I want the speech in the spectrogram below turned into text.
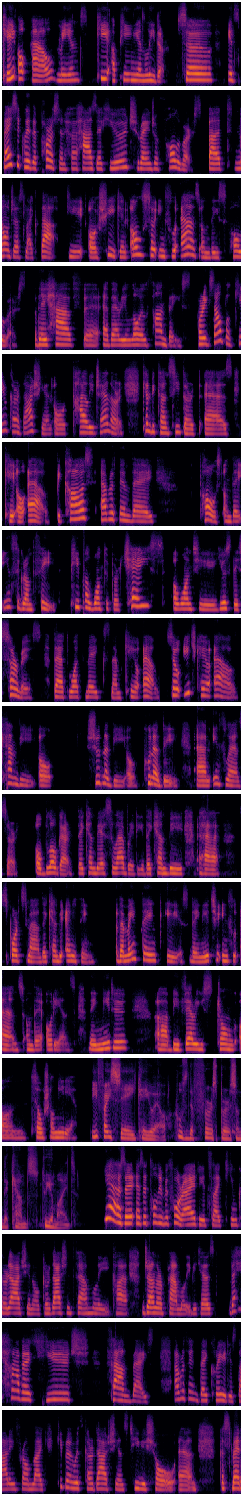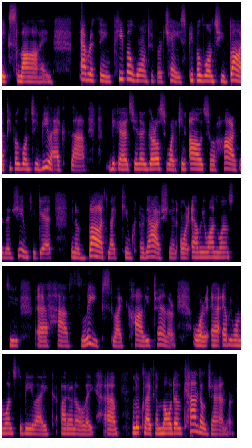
KOL means key opinion leader. So, it's basically the person who has a huge range of followers, but not just like that. He or she can also influence on these followers. They have uh, a very loyal fan base. For example, Kim Kardashian or Kylie Jenner can be considered as KOL because everything they post on their Instagram feed, people want to purchase or want to use this service that what makes them KOL. So each KOL can be or should not be or could not be an influencer or blogger. They can be a celebrity. They can be a sportsman. They can be anything. The main thing is they need to influence on their audience. They need to uh, be very strong on social media if I say KOL, who's the first person that comes to your mind? Yeah, as I, as I told you before, right? It's like Kim Kardashian or Kardashian family, Jenner family, because they have a huge fan base. Everything they create is starting from like keeping with Kardashian's TV show and cosmetics line, everything. People want to purchase. People want to buy. People want to be like that because you know girls working out so hard at the gym to get you know butt like kim kardashian or everyone wants to uh, have lips like Kylie Jenner, or uh, everyone wants to be like I don't know, like um, look like a model Kendall Jenner.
